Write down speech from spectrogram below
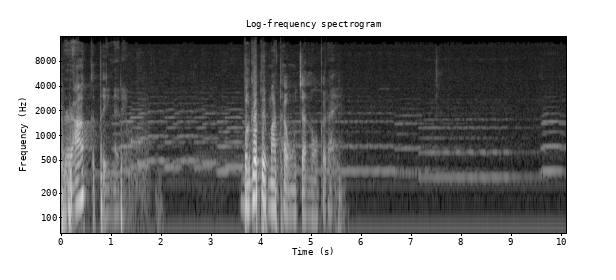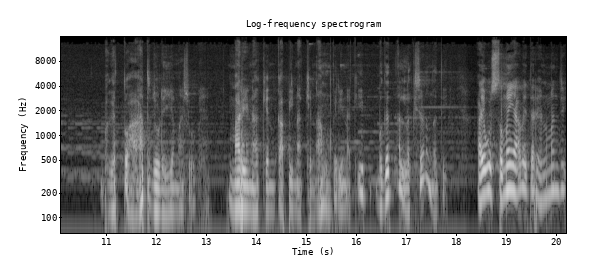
રાક થઈને રહેવું. ભગતે માથા ઊંચા ન કરાય. ભગત તો હાથ જોડે એમાં શોભે. મારી નાખે ને કાપી નાખે ને આમ કરી નાખે. એ ભગતના લક્ષણ નથી. આ એવો સમય આવે ત્યારે હનુમાનજી.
